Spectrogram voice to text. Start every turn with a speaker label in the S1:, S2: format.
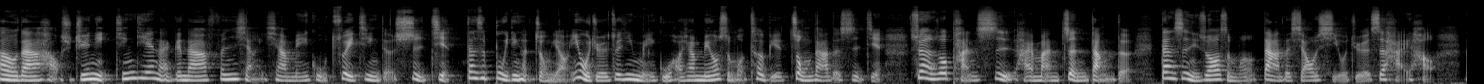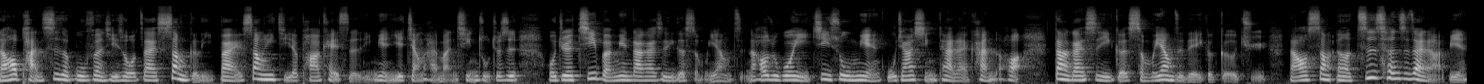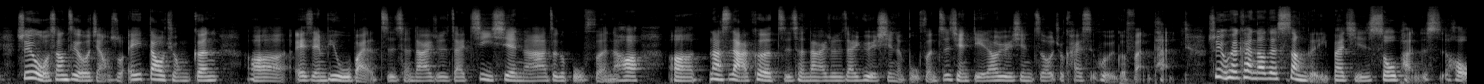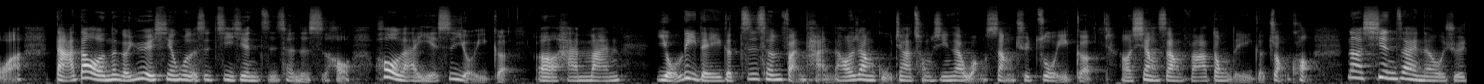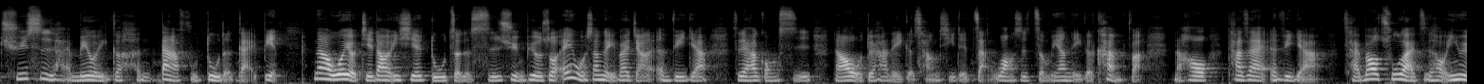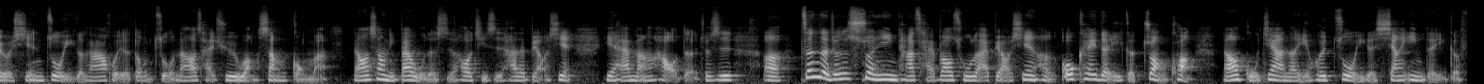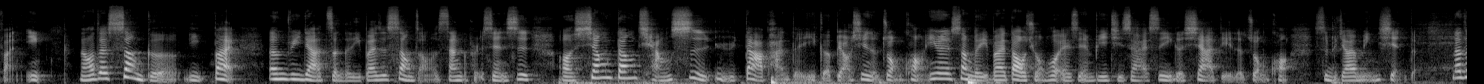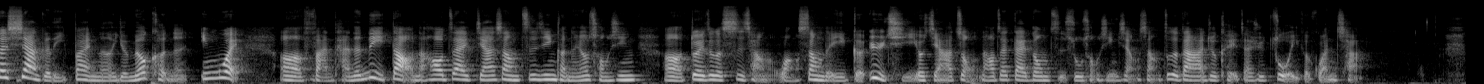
S1: Hello，大家好，我是 Jenny，今天来跟大家分享一下美股最近的事件，但是不一定很重要，因为我觉得最近美股好像没有什么特别重大的事件。虽然说盘势还蛮震荡的，但是你说到什么大的消息，我觉得是还好。然后盘势的部分，其实我在上个礼拜上一集的 Podcast 里面也讲得还蛮清楚，就是我觉得基本面大概是一个什么样子，然后如果以技术面、股价形态来看的话，大概是一个什么样子的一个格局，然后上呃支撑是在哪边，所以我。上次有讲说，诶，道琼跟呃 S M P 五百的支撑大概就是在季线啊这个部分，然后呃纳斯达克的支撑大概就是在月线的部分。之前跌到月线之后，就开始会有一个反弹，所以你会看到在上个礼拜其实收盘的时候啊，达到了那个月线或者是季线支撑的时候，后来也是有一个呃还蛮。有力的一个支撑反弹，然后让股价重新再往上去做一个呃向上发动的一个状况。那现在呢，我觉得趋势还没有一个很大幅度的改变。那我有接到一些读者的私讯，譬如说，诶，我上个礼拜讲了 NVIDIA 这家公司，然后我对它的一个长期的展望是怎么样的一个看法，然后它在 NVIDIA 财报出来之后，因为有先做一个拉回的动作，然后才去往上攻嘛，然后上礼拜五的时候，其实它的表现也还蛮好的，就是呃，真的就是顺应它财报出来表现很 OK 的一个状况，然后股价呢也会做一个相应的一个反应。然后在上个礼拜，NVIDIA 整个礼拜是上涨了三个 percent，是呃相当强势于大盘的一个表现的状况。因为上个礼拜道琼或 S M P 其实还是一个下跌的状况，是比较明显的。那在下个礼拜呢，有没有可能因为呃反弹的力道，然后再加上资金可能又重新呃对这个市场往上的一个预期又加重，然后再带动指数重新向上？这个大家就可以再去做一个观察。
